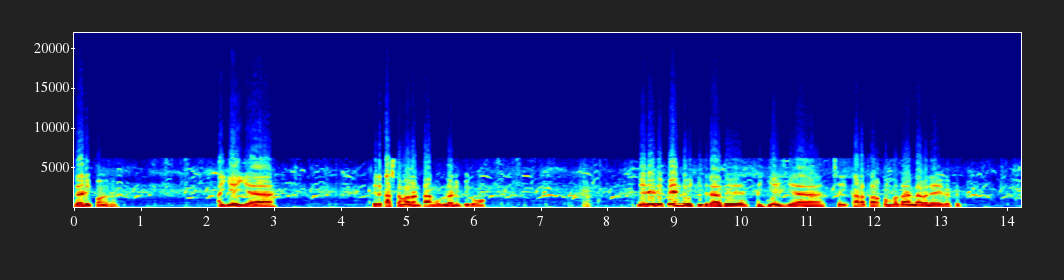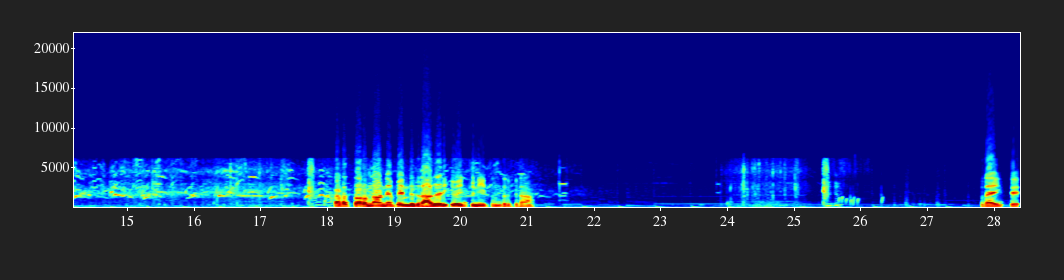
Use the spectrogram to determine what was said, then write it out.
இதை அடிப்பான் ஐயா ஐயா இது கஸ்டமர் வந்துட்டாங்க. உள்ள அனுப்பிடுவோம். டேய் டேய் டேய் பெயிண்ட் விக்குதுடா அது. ஐயா ஐயா சரி கடை திறக்கும் போது தான் எல்லா வேலையை கட்டுது. கடை திறந்த உடனே பெயிண்டுதுடா அது வரைக்கும் வெயிட் பண்ணிட்டு இருந்திருக்குடா. ரைட்டு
